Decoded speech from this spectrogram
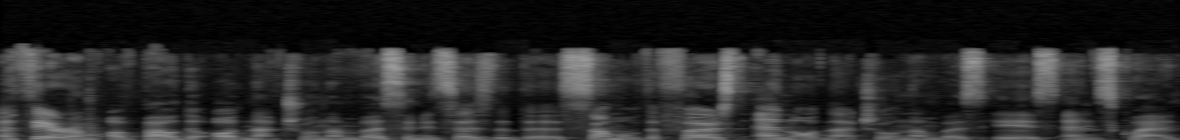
a theorem about the odd natural numbers, and it says that the sum of the first n odd natural numbers is n squared.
